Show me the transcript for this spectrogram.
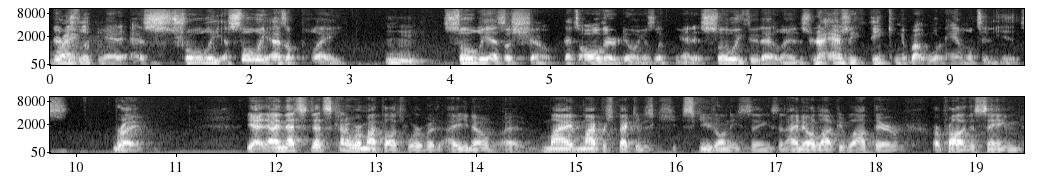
They're right. just looking at it as solely solely as a play Mm-hmm. solely as a show. That's all they're doing is looking at it solely through that lens. They're not actually thinking about what Hamilton is. Right. Yeah, and that's that's kind of where my thoughts were. But I, you know, uh, my my perspective is skewed on these things, and I know a lot of people out there are probably the same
